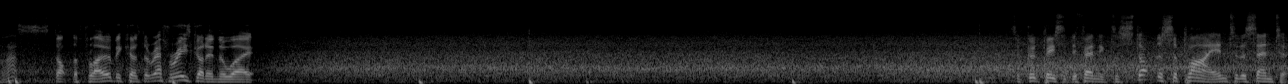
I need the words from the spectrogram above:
Well, that's stopped the flow because the referee's got in the way. Good piece of defending to stop the supply into the centre.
